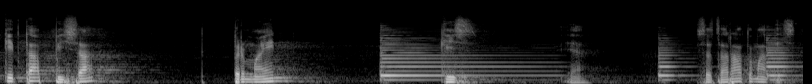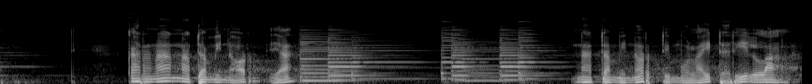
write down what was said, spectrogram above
kita bisa bermain gis. Ya. Secara otomatis. Karena nada minor ya. Nada minor dimulai dari la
